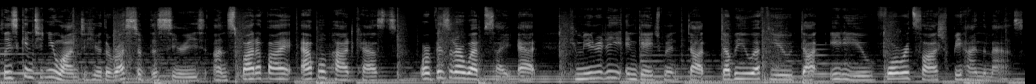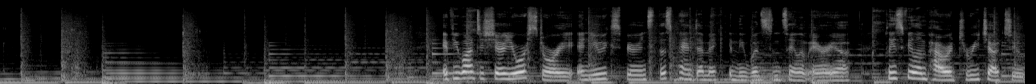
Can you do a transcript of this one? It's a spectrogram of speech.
Please continue on to hear the rest of this series on Spotify, Apple Podcasts, or visit our website at communityengagement.wfu.edu forward slash behind the mask. If you want to share your story and you experienced this pandemic in the Winston-Salem area, please feel empowered to reach out to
